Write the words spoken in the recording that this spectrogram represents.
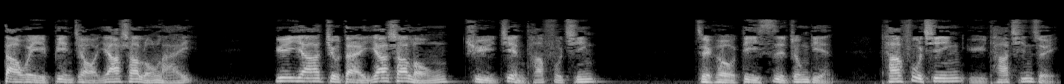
大卫便叫亚沙龙来，约押就带押沙龙去见他父亲。最后第四终点，他父亲与他亲嘴。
